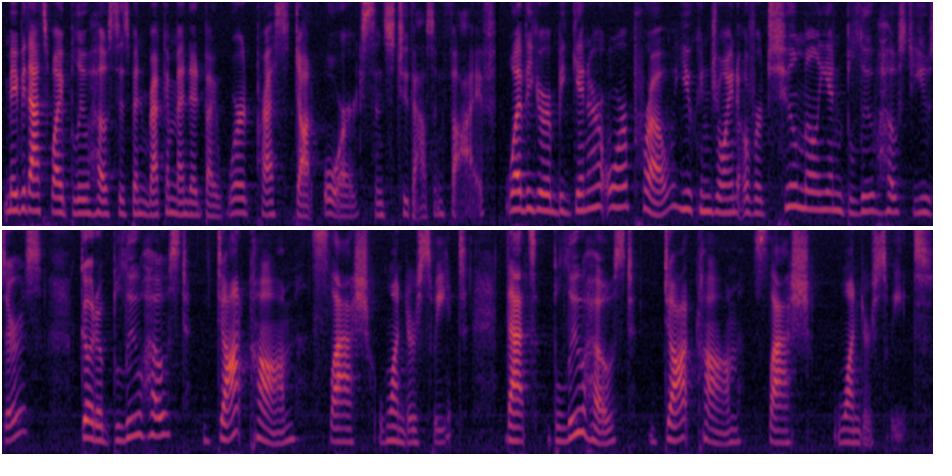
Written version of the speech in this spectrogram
Maybe that's why Bluehost has been recommended by WordPress.org since 2005. Whether you're a beginner or a pro, you can join over 2 million Bluehost users. Go to bluehost.com slash Wondersuite. That's bluehost.com slash Wondersuite.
